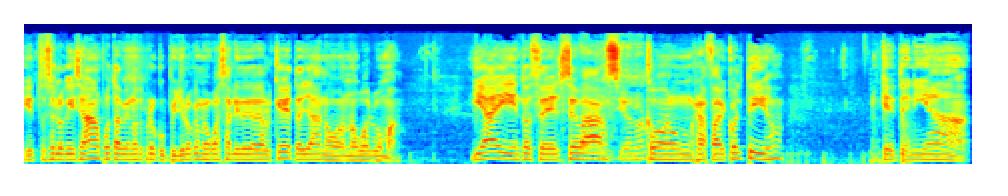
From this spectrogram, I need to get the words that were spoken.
Y entonces lo que dice ah pues está bien no te preocupes yo lo que me voy a salir de la orquesta ya no, no vuelvo más y ahí entonces él se va con Rafael Cortijo, que tenía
